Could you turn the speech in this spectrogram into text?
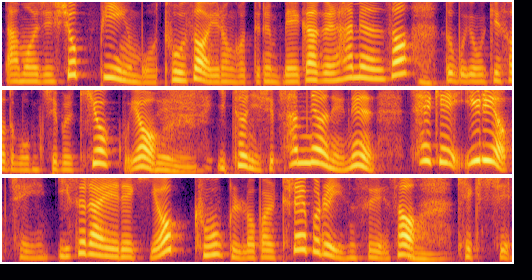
나머지 쇼핑, 뭐 도서 이런 것들은 매각을 하면서 또뭐 여기서도 몸집을 키웠고요. 네. 2023년에는 세계 1위 업체인 이스라엘의 기업 그우 글로벌 트래블을 인수해서 어. 객실,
